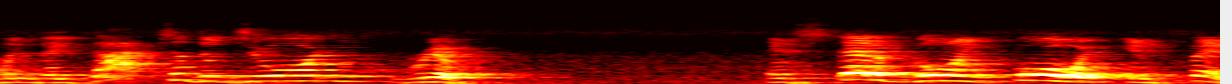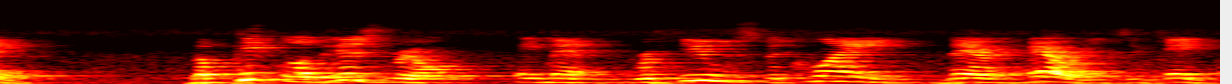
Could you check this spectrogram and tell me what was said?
when they got to the Jordan River, instead of going forward in faith, the people of Israel amen, refused to claim their inheritance in Canaan.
